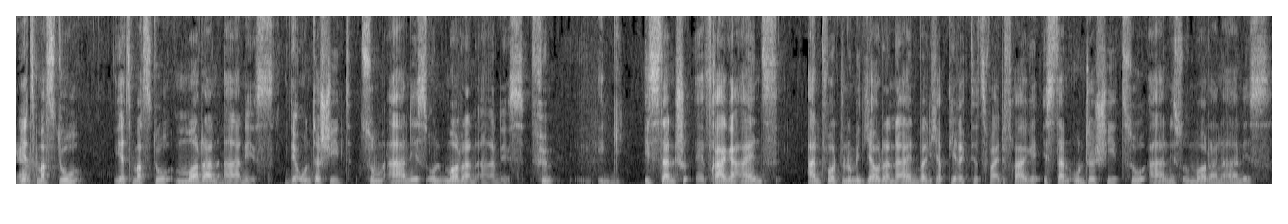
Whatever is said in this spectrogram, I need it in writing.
Ja. Jetzt machst du jetzt machst du Modern Anis. Der Unterschied zum Anis und Modern Anis. Für, ist dann Frage 1, antworte nur mit Ja oder Nein, weil ich habe direkt die zweite Frage. Ist da ein Unterschied zu Anis und Modern Anis?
